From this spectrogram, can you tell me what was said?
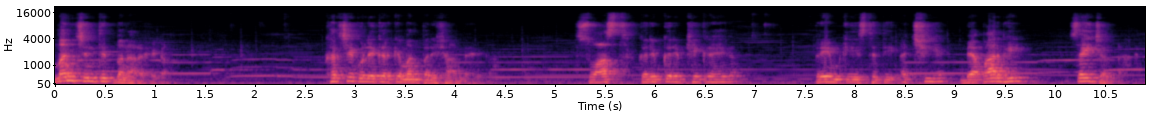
मन चिंतित बना रहेगा। खर्चे को लेकर के मन परेशान रहेगा। स्वास्थ्य करीब करीब ठीक रहेगा। प्रेम की स्थिति अच्छी है, व्यापार भी सही चल रहा है।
